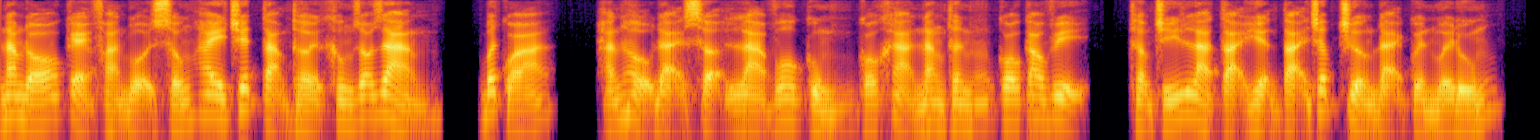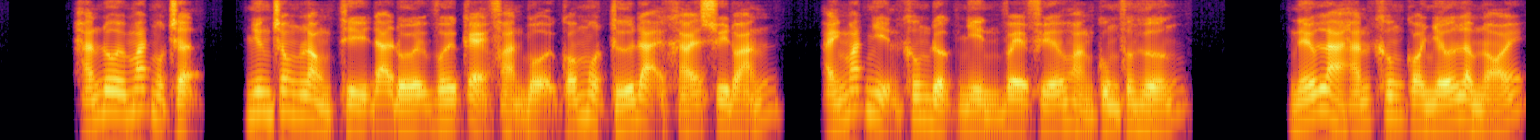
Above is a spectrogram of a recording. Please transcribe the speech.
năm đó kẻ phản bội sống hay chết tạm thời không rõ ràng, bất quá, hắn hậu đại sợ là vô cùng có khả năng thân có cao vị, thậm chí là tại hiện tại chấp trường đại quyền mới đúng. Hắn đôi mắt một trận nhưng trong lòng thì đã đối với kẻ phản bội có một thứ đại khái suy đoán, ánh mắt nhịn không được nhìn về phía hoàng cung phương hướng. Nếu là hắn không có nhớ lầm nói,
